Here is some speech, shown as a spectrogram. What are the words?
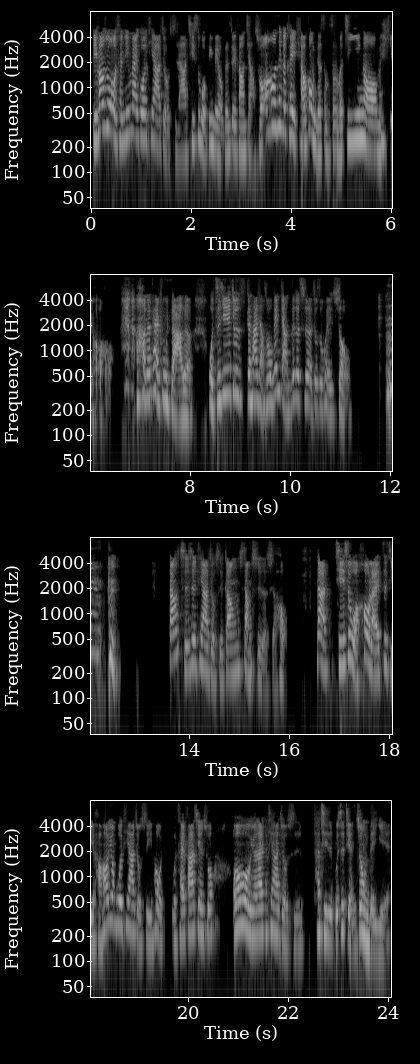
比方说，我曾经卖过 T R 九十啊，其实我并没有跟对方讲说，哦，那个可以调控你的什么什么基因哦，没有 啊，那太复杂了，我直接就是跟他讲说，我跟你讲，这个吃了就是会瘦。当时是 T R 九十刚上市的时候，那其实我后来自己好好用过 T R 九十以后，我才发现说，哦，原来 T R 九十它其实不是减重的耶，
